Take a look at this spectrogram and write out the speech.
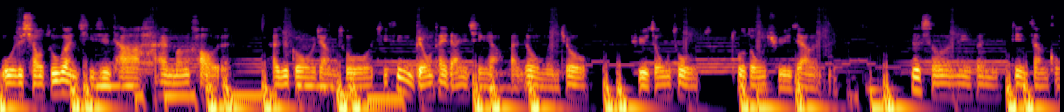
我的小主管其实他还蛮好的。他就跟我讲说，其实你不用太担心啊，反正我们就学中做，做中学这样子。那时候那份电商工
